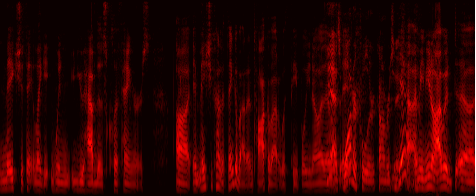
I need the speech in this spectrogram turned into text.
makes you think like when you have those cliffhangers. Uh, it makes you kind of think about it and talk about it with people, you know. and Yeah, was- it's water cooler conversation. yeah, I mean, you know, I would uh,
